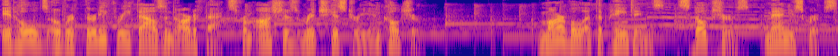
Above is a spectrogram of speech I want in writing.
It holds over 33,000 artifacts from Osh's rich history and culture. Marvel at the paintings, sculptures, manuscripts,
